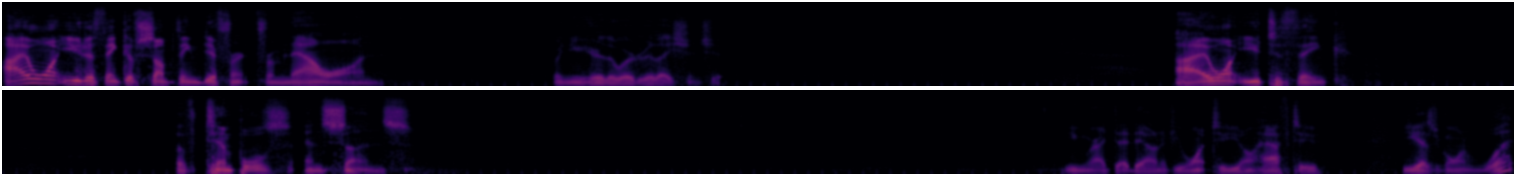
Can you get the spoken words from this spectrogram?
I want you to think of something different from now on when you hear the word relationship. I want you to think of temples and sons. You can write that down if you want to. You don't have to. You guys are going, what?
